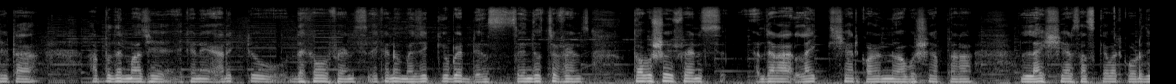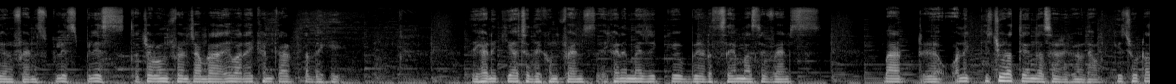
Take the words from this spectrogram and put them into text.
যেটা আপনাদের মাঝে এখানে আরেকটু দেখাবো ফ্রেন্ডস এখানেও ম্যাজিক কিউবের ড্যান্স চেঞ্জ হচ্ছে ফ্রেন্ডস তো অবশ্যই ফ্রেন্ডস যারা লাইক শেয়ার করেন অবশ্যই আপনারা লাইক শেয়ার সাবস্ক্রাইবার করে দেবেন ফ্রেন্ডস প্লিজ প্লিজ তো চলুন ফ্রেন্ডস আমরা এবার এখানকারটা দেখি। এখানে কি আছে দেখুন ফ্রেন্ডস এখানে ম্যাজিক কিউব এটা সেম আছে ফ্রেন্ডস বাট অনেক কিছুটা চেঞ্জ আছে এখানে দেখুন। কিছুটা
